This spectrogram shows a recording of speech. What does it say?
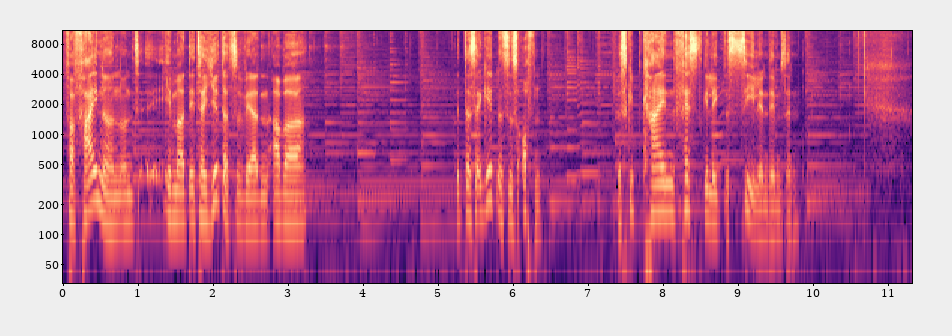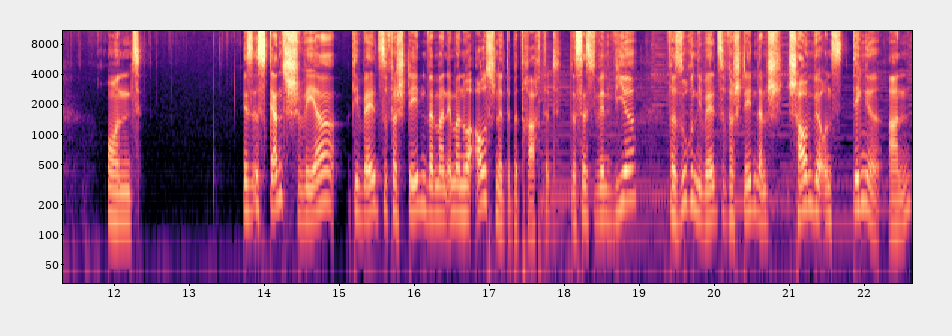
verfeinern und immer detaillierter zu werden, aber das Ergebnis ist offen. Es gibt kein festgelegtes Ziel in dem Sinn. Und es ist ganz schwer, die Welt zu verstehen, wenn man immer nur Ausschnitte betrachtet. Das heißt, wenn wir versuchen, die Welt zu verstehen, dann schauen wir uns Dinge an,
